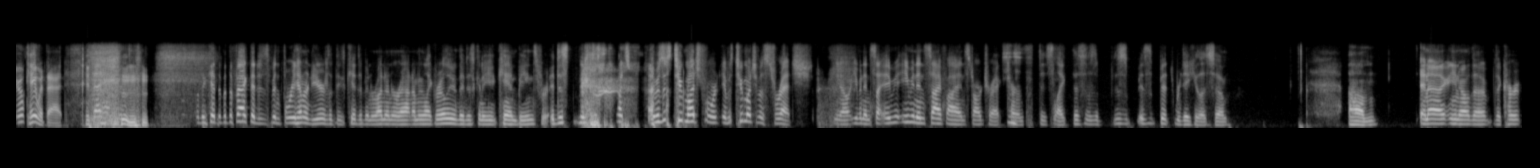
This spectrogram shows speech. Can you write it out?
You're okay with that? If that happened, but the kid but the fact that it's been 300 years that these kids have been running around. I mean like really are they just going to eat canned beans for it just it was just too much it was just too much for it was too much of a stretch, you know, even in sci- even in sci-fi and Star Trek terms. It's like this is a this is, is a bit ridiculous so um and uh you know the the kirk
